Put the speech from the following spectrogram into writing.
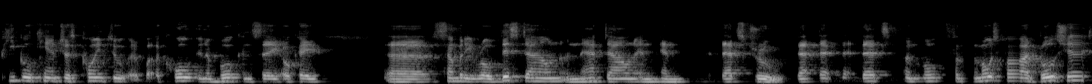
people can't just point to a, a quote in a book and say, okay, uh, somebody wrote this down and that down, and and that's true. That that, that that's for the most part bullshit.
